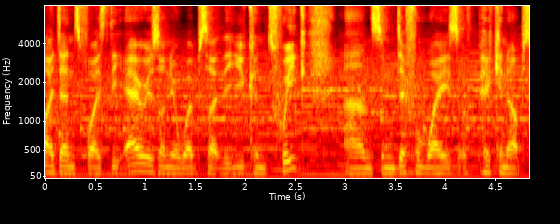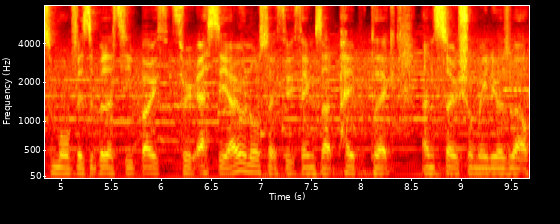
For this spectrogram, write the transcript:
identifies the areas on your website that you can tweak and some different ways of picking up some more visibility, both through SEO and also through things like pay per click and social media as well.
